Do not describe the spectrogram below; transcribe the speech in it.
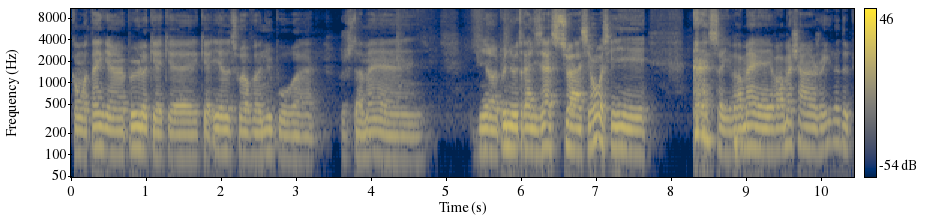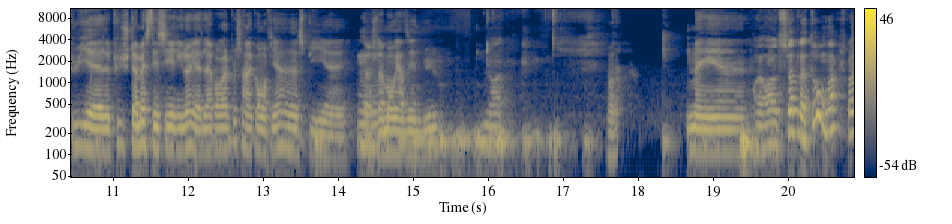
content qu'il un peu là, que, que, que Hill soit revenu pour euh, justement euh, venir un peu neutraliser la situation parce qu'il est ça, il a vraiment, il a vraiment changé là, depuis, euh, depuis justement ces séries-là. Il a de l'air pas mal plus en confiance, puis euh, c'est un- c'est un bon gardien de but. là. Ouais. Mais euh, On, on a tout fait le tour, Marc, je pense.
